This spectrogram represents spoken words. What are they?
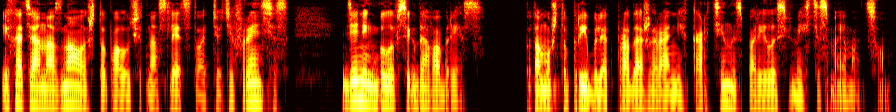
И хотя она знала, что получит наследство от тети Фрэнсис, денег было всегда в обрез потому что прибыль от продажи ранних картин испарилась вместе с моим отцом.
